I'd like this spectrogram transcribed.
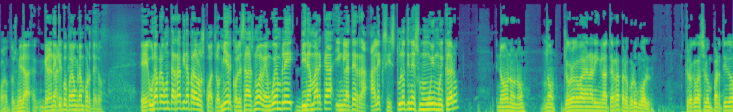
bueno, pues mira, gran Parece. equipo para un gran portero. Eh, una pregunta rápida para los cuatro. Miércoles a las 9 en Wembley, Dinamarca, Inglaterra. Alexis, ¿tú lo tienes muy, muy claro? No, no, no. No, yo creo que va a ganar Inglaterra, pero por un gol. Creo que va a ser un partido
